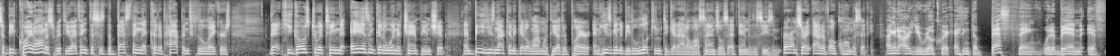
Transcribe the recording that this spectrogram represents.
to be quite honest with you, I think this is the best thing that could have happened for the Lakers. That he goes to a team that A isn't going to win a championship, and B he's not going to get along with the other player, and he's going to be looking to get out of Los Angeles at the end of the season, or I'm sorry, out of Oklahoma City. I'm going to argue real quick. I think the best thing would have been if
